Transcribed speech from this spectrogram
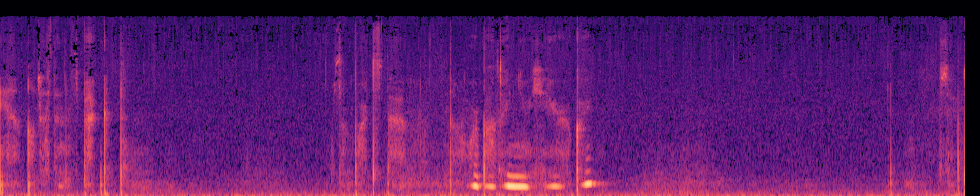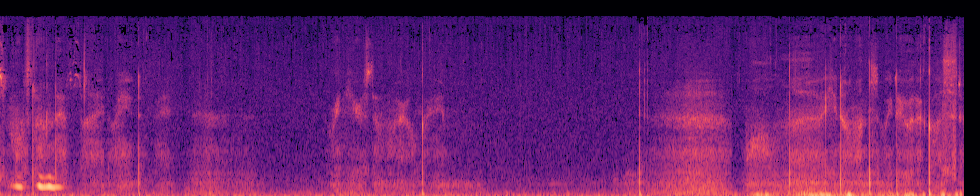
And I'll just inspect some parts that were bothering you here, okay? So it's mostly on this side, right? Okay. Right here somewhere, okay. Well, you know, once we do the custom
